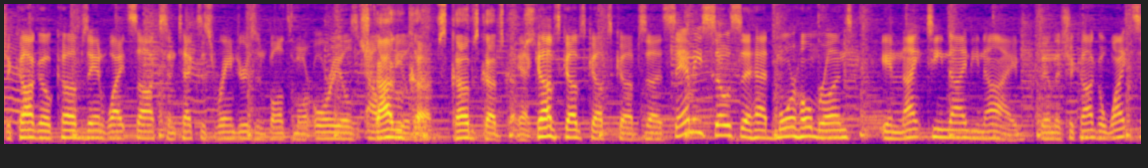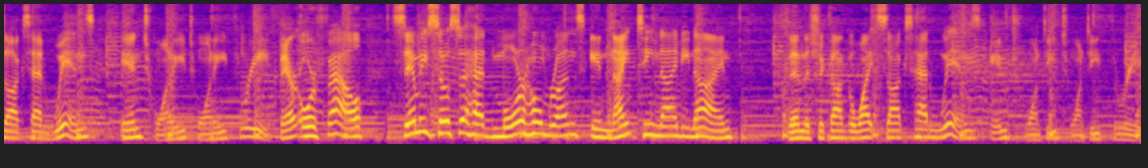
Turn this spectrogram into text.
Chicago Cubs and White Sox and Texas Rangers and Baltimore Orioles. Chicago outfielder. Cubs, Cubs, Cubs, Cubs. Yeah, Cubs, Cubs, Cubs, Cubs. Uh, Sammy Sosa had more home runs in 1999 than the Chicago White Sox had wins in 2023. Fair or foul, Sammy Sosa had more home runs in 1999 than the Chicago White Sox had wins in 2023. Uh,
